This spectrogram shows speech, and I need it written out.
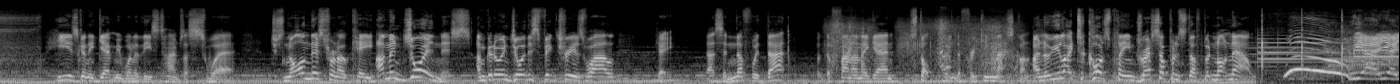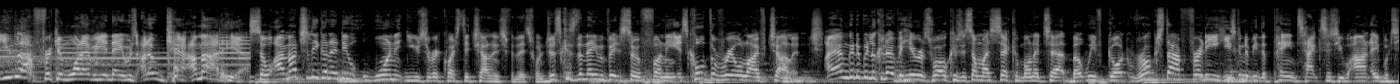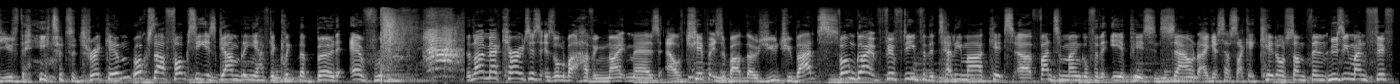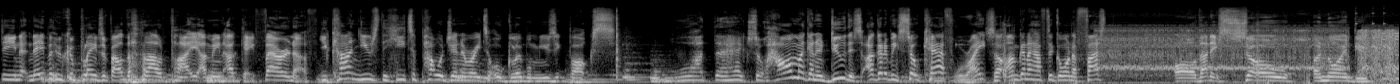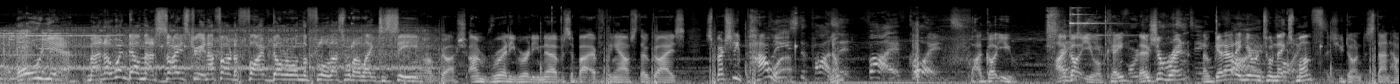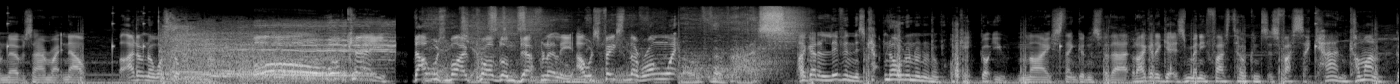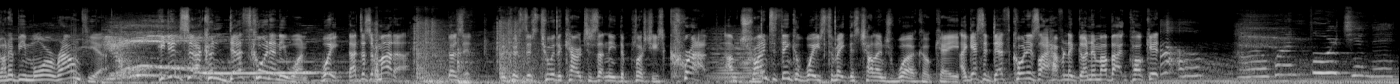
He is gonna get me one of these times, I swear. Just not on this one, okay? I'm enjoying this. I'm gonna enjoy this victory as well. Okay, that's enough with that. Put the fan on again. Stop putting the freaking mask on. I know you like to cosplay and dress up and stuff, but not now. Woo! Yeah, yeah, you laugh freaking whatever your name is. I don't care. I'm out of here. So I'm actually gonna do one user requested challenge for this one, just because the name of it's so funny. It's called the Real Life Challenge. I am gonna be looking over here as well because it's on my second monitor, but we've got Rockstar Freddy. He's gonna be the paying taxes. You aren't able to use the heater to trick him. Rockstar Foxy is gambling. You have to click the bird every... The Nightmare Characters is all about having nightmares. El Chip is about those YouTube ads. Phone Guy at 15 for the telemarket. Uh, Phantom Mangle for the ear piercing sound. I guess that's like a kid or something. Music Man 15. Neighbor who complains about the loud party. I mean, okay, fair enough. You can't use the heater power generator or global music box. What the heck? So how am I gonna do this? I gotta be so careful, right? So I'm gonna have to go on a fast... Oh, that is so annoying, dude. Oh, yeah. Man, I went down that side street and I found a $5 on the floor. That's what I like to see. Oh, gosh. I'm really, really nervous about everything else, though, guys. Especially power. Please deposit five coins. I got you. I got you, okay? There's your rent. Now get out of here until next month. As you don't understand how nervous I am right now. I don't know what's going Oh, okay. That was my problem, definitely. I was facing the wrong way. I gotta live in this cap. No, no, no, no, no. Okay, got you. Nice, thank goodness for that. But I gotta get as many Faz tokens as fast as I can. Come on, gotta be more around here. He didn't say I couldn't death coin anyone. Wait, that doesn't matter, does it? Because there's two of the characters that need the plushies. Crap. I'm trying to think of ways to make this challenge work, okay? I guess a death coin is like having a gun in my back pocket. Uh-oh, uh, how unfortunate.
